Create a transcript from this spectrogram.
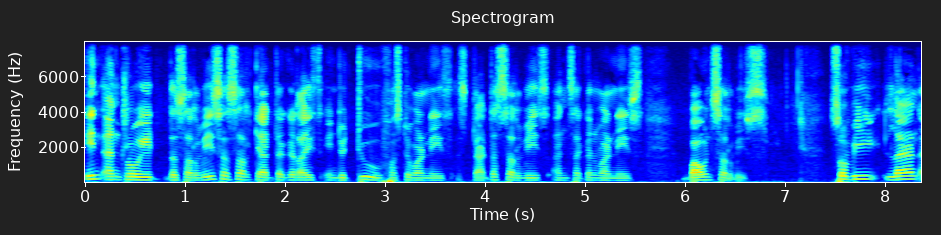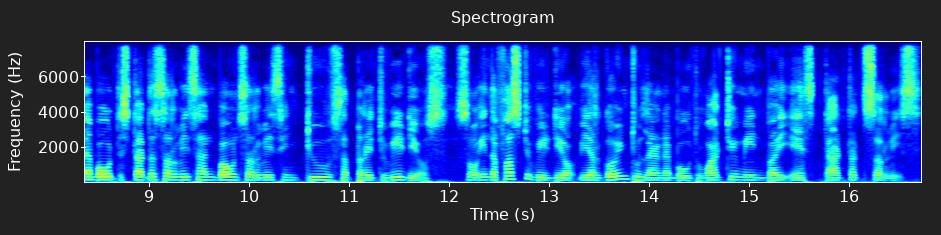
In Android, the services are categorized into two. First one is started service and second one is bound service. So we learn about started service and bound service in two separate videos. So in the first video, we are going to learn about what you mean by a started service.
